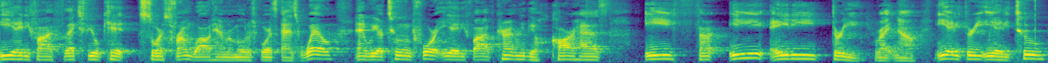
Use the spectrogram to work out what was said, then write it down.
E85 flex fuel kit sourced from Wildhammer Motorsports as well. And we are tuned for E85. Currently, the car has E E83 right now. E83, E82.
